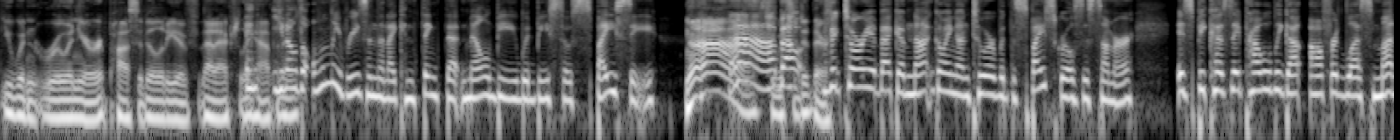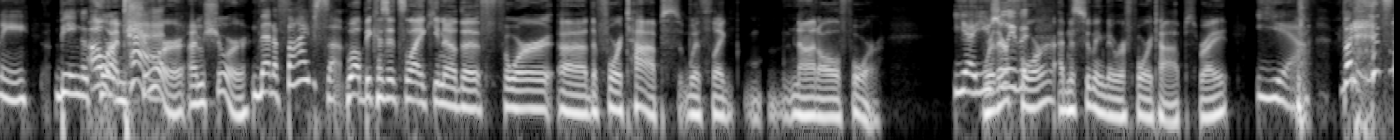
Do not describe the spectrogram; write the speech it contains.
You wouldn't ruin your possibility of that actually and happening. you know the only reason that i can think that mel b would be so spicy ah, ah, see what you about victoria beckham not going on tour with the spice girls this summer is because they probably got offered less money being a oh, I'm sure. I'm sure. than a five-some Well, because it's like you know the four uh the four tops with like not all four. yeah Were usually there the- four? I'm assuming there were four tops, right? Yeah but it's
